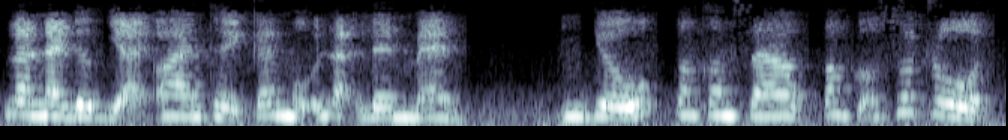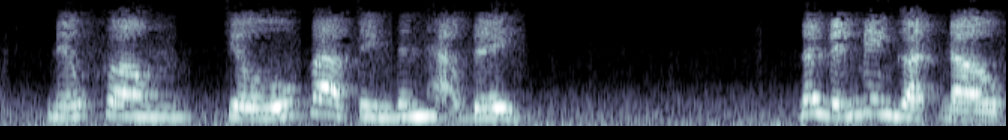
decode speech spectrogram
Lần này được giải oan thì cái mũi lại lên men. Chú, con không sao, con cũng sốt ruột. Nếu không, chú vào tìm đinh hạo đi. Đinh vĩnh biên gật đầu,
